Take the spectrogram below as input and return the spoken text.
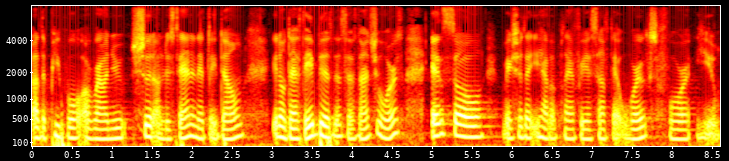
Other people around you should understand, and if they don't, you know, that's their business, that's not yours. And so make sure that you have a plan for yourself that works for you.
